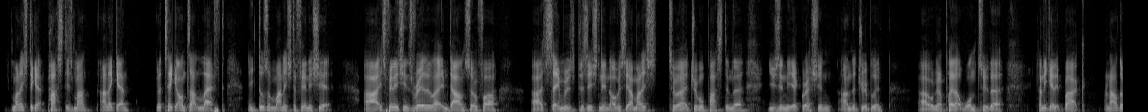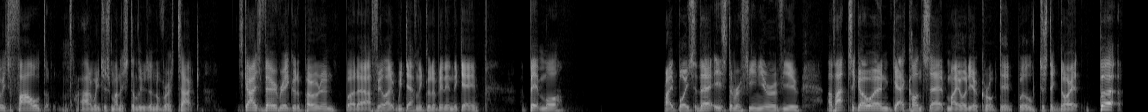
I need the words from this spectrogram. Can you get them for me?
He's managed to get past his man. And again, going to take it onto that left. He doesn't manage to finish it. Uh, his finishing's really let him down so far. Uh, same with his positioning. Obviously, I managed to uh, dribble past him there using the aggression and the dribbling. Uh, we're going to play that 1-2 there. Can he get it back? Ronaldo is fouled, and we just managed to lose another attack. This guy's very, very good opponent, but uh, I feel like we definitely could have been in the game a bit more. Right, boys, so there is the Raphinha review. I've had to go and get a concert. My audio corrupted. We'll just ignore it. But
